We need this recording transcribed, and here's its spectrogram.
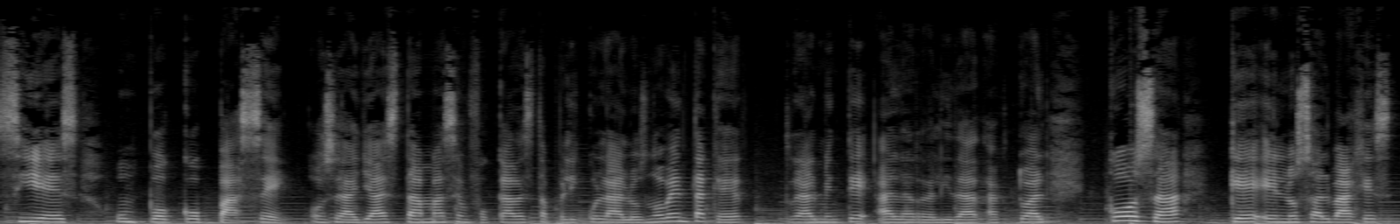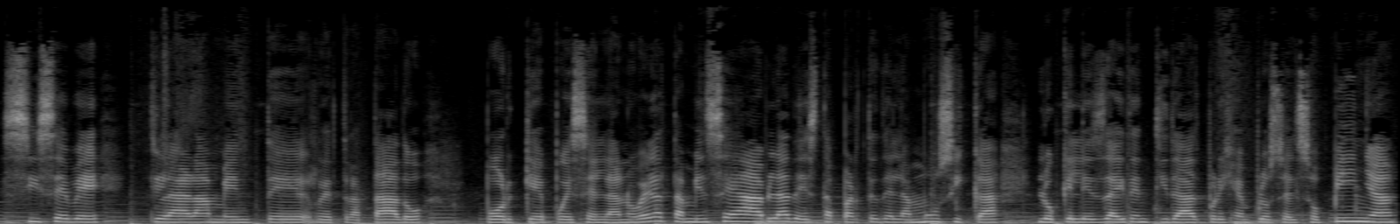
sí es un poco pasé, o sea, ya está más enfocada esta película a los 90 que realmente a la realidad actual, cosa que en Los Salvajes sí se ve claramente retratado porque pues en la novela también se habla de esta parte de la música, lo que les da identidad, por ejemplo, Celso Piña,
